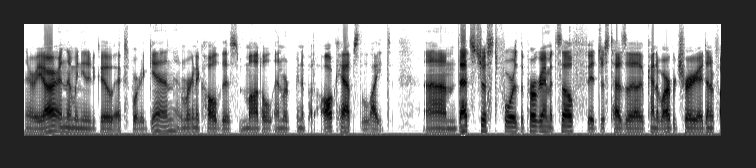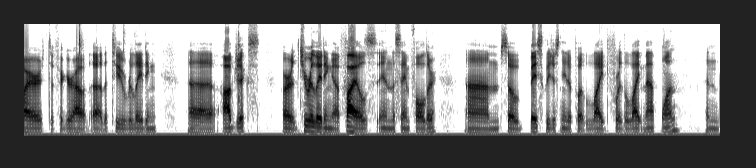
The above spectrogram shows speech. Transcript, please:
There we are, and then we need to go export again, and we're going to call this model, and we're going to put all caps light. Um, that's just for the program itself. It just has a kind of arbitrary identifier to figure out uh, the two relating uh, objects or two relating uh, files in the same folder. Um, so basically just need to put light for the light map one and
